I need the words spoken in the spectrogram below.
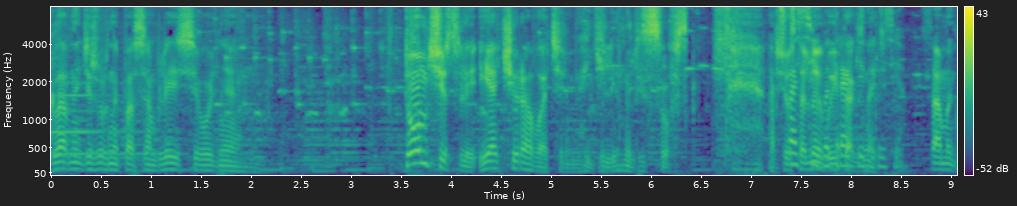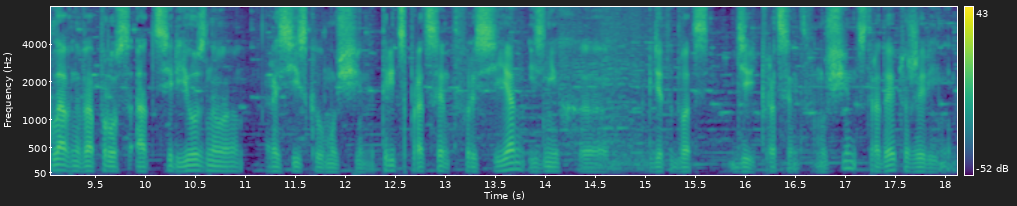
Главный дежурный по ассамблее сегодня в том числе и очаровательная Елена Лисовская. А все остальное вы и так знаете. друзья. Самый главный вопрос от серьезного российского мужчины. 30% россиян, из них э, где-то 29% мужчин страдают ожирением.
